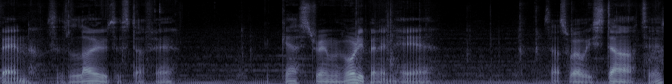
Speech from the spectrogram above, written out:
been? There's loads of stuff here. The Guest room, we've already been in here. So that's where we started.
